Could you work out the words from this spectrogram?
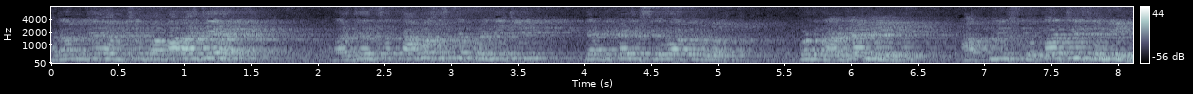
खरं म्हणजे आमचे बाबा राजे आहेत. राजांचं कामच असते प्रजेची त्या ठिकाणी सेवा करणं. पण राजाने आपली स्वतःची जमीन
